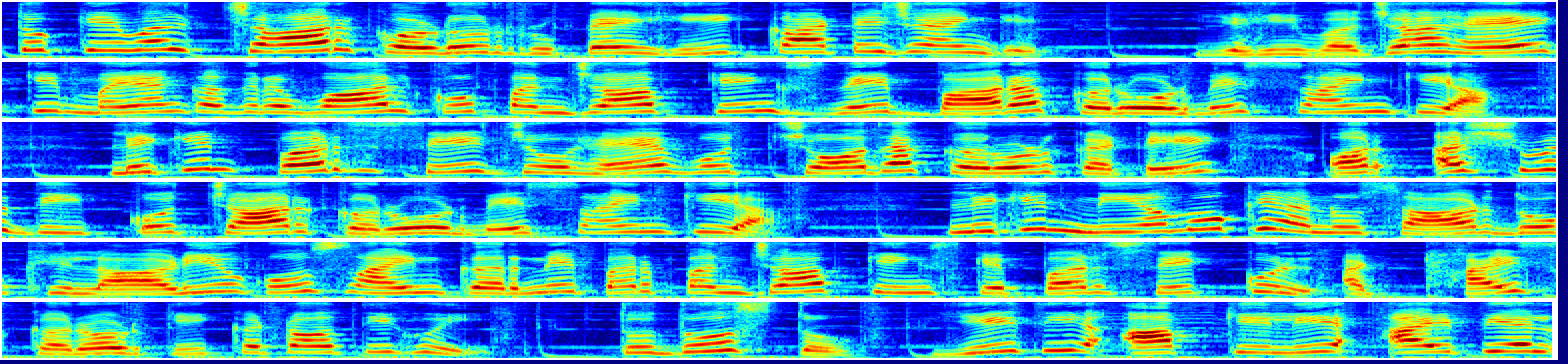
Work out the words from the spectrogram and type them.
तो केवल चार करोड़ रुपए ही काटे जाएँगे। यही वजह है कि मयंक अग्रवाल को पंजाब किंग्स ने 12 करोड़ में साइन किया। लेकिन पर्थ से जो है, वो 14 करोड़ कटे और अश्वदीप को 4 करोड़ में साइन किया। लेकिन नियमों के अनुसार दो खिलाड़ियों को साइन करने पर पंजाब किंग्स के पर्ज से कुल 28 करोड़ की कटौती हुई। तो दोस्तों, ये थी आपके लिए आईपीएल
